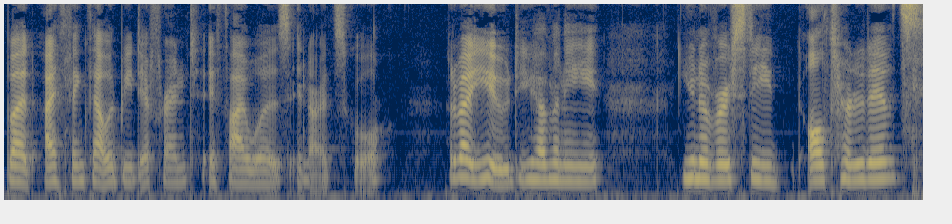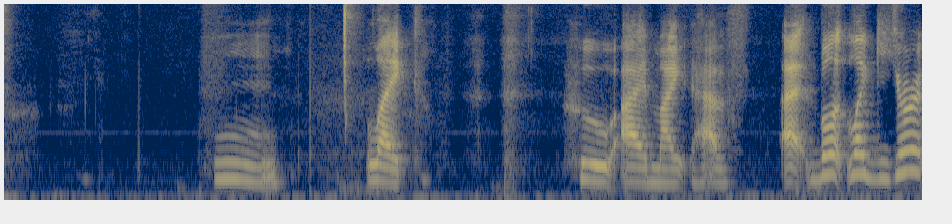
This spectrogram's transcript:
but i think that would be different if i was in art school what about you do you have any university alternatives Mm, like who I might have, uh, but like your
